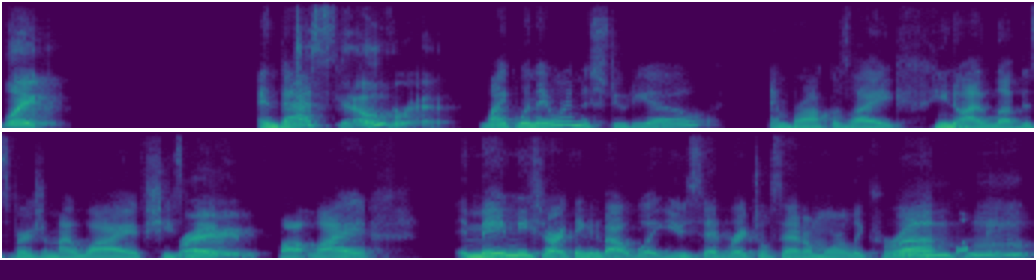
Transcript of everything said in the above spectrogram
like And that's just get over it like when they were in the studio and Brock was like, you know, I love this version of my wife. She's made Right. spotlight. It made me start thinking about what you said, Rachel said on Morally Corrupt. Like, Mhm,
